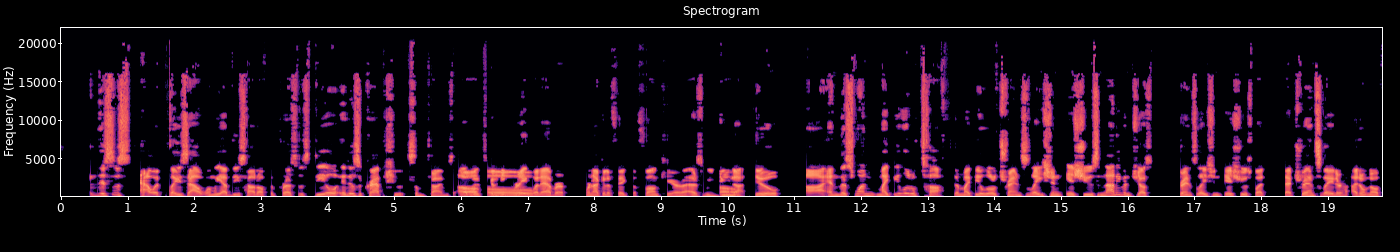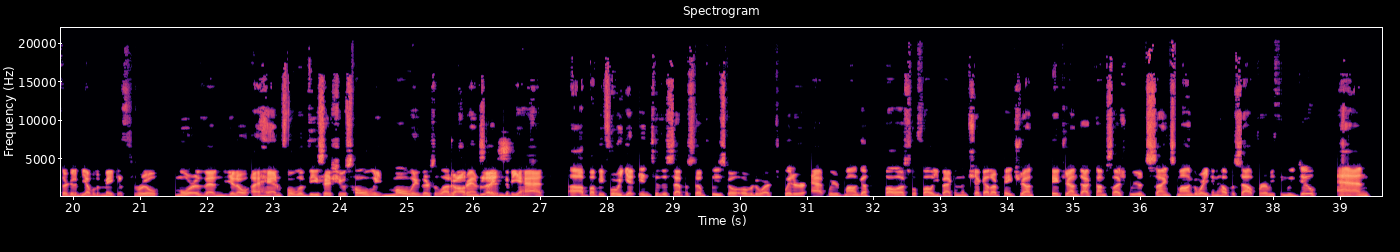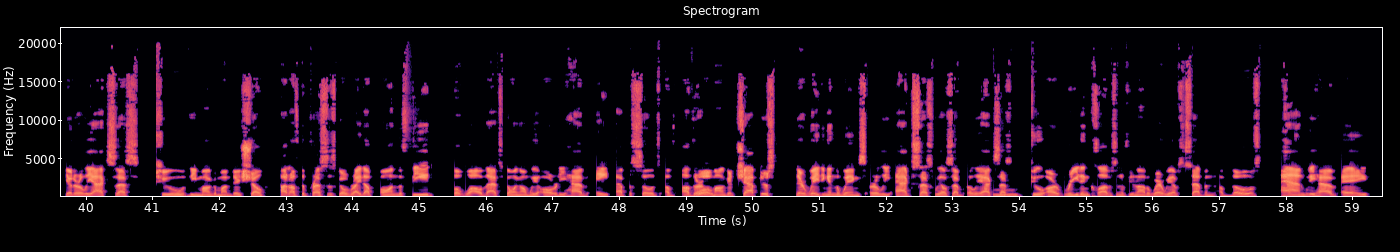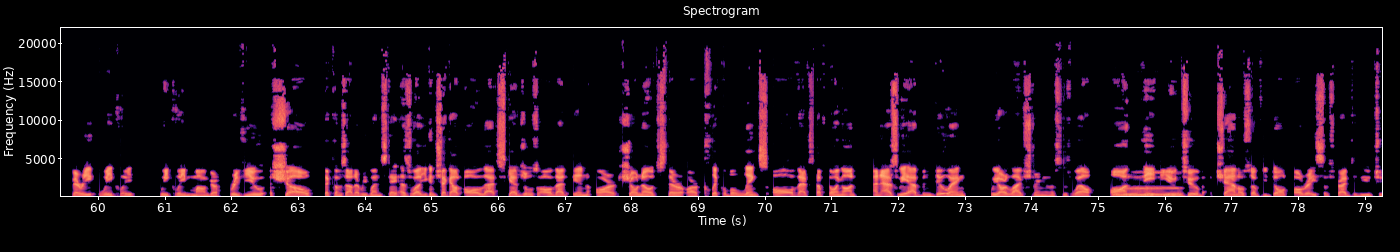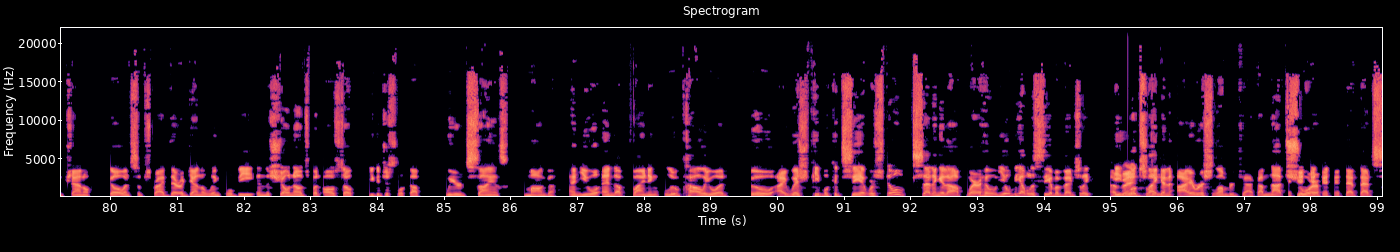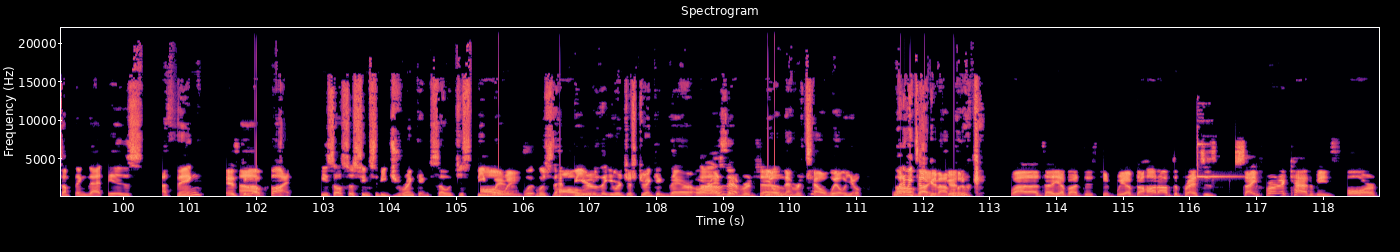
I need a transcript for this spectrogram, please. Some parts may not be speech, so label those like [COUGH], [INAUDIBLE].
this is how it plays out when we have these hot off the presses deal. It is a crapshoot sometimes. Oh, it's going to be great, whatever. We're not going to fake the funk here, as we do Uh-oh. not do. Uh, and this one might be a little tough. There might be a little translation issues, and not even just translation issues, but that translator. I don't know if they're going to be able to make it through more than you know a handful of these issues. Holy moly, there's a lot of translating bless. to be had. Uh, but before we get into this episode, please go over to our Twitter at Weird Manga. Follow us, we'll follow you back, and then check out our Patreon, patreon.com slash Weird Science Manga, where you can help us out for everything we do and get early access to the Manga Monday show. Hot off the presses go right up on the feed. But while that's going on, we already have eight episodes of other Whoa. manga chapters they're waiting in the wings. Early access. We also have early access Ooh. to our reading clubs. And if you're not aware, we have seven of those. And we have a very weekly, weekly manga review show that comes out every Wednesday as well. You can check out all that schedules, all that in our show notes. There are clickable links, all that stuff going on. And as we have been doing, we are live streaming this as well on Ooh. the YouTube channel. So if you don't already subscribe to the YouTube channel, go and subscribe there. Again, a link will be in the show notes, but also you could just look up Weird Science Manga and you will end up finding Luke Hollywood, who I wish people could see it. We're still setting it up where he'll you'll be able to see him eventually. eventually. He looks like an Irish lumberjack. I'm not sure [LAUGHS] that that's something that is a thing. It's the uh, look. But He's also seems to be drinking, so just beware. Always. Was that Always. beer that you were just drinking there, or I'll never it, tell. You'll never tell, will you? What oh are we oh talking about, goodness. Luke? Well, I'll tell you about this, Jim. We have the hot off the presses Cipher Academies, or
